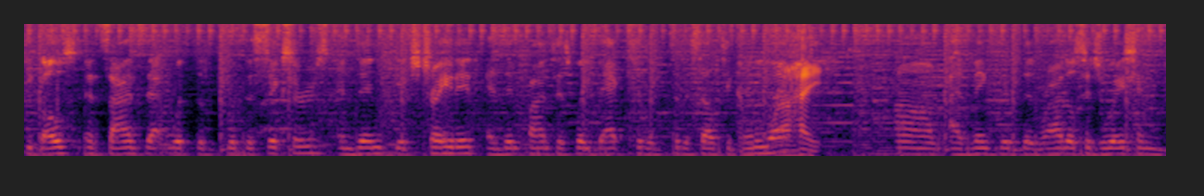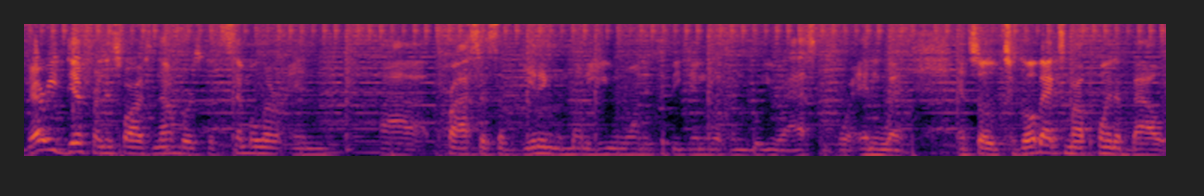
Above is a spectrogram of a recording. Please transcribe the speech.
He goes and signs that with the with the Sixers, and then gets traded, and then finds his way back to the to the Celtics anyway. Right. Um, I think that the Rondo situation very different as far as numbers, but similar in uh, process of getting the money you wanted to begin with and what you were asking for anyway. And so to go back to my point about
